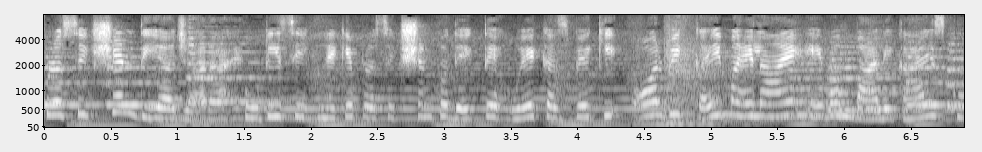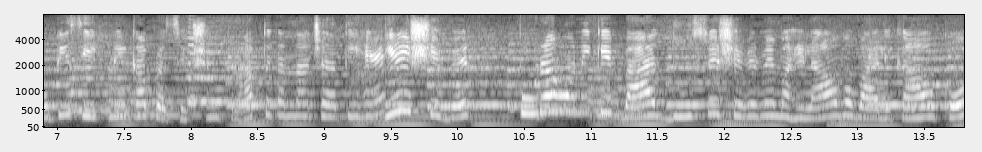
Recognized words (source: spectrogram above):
प्रशिक्षण दिया जा रहा है। स्कूटी सीखने के प्रशिक्षण को देखते हुए कस्बे की और भी कई महिलाएँ एवं बालिकाएँ स्कूटी सीखने का प्रशिक्षण प्राप्त करना चाहती है। ये शिविर पूरा होने के बाद दूसरे शिविर में महिलाओं व बालिकाओं को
